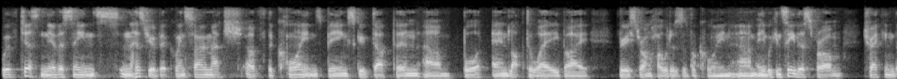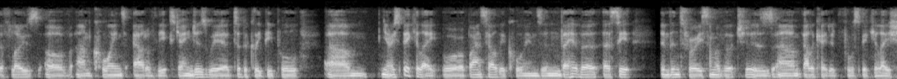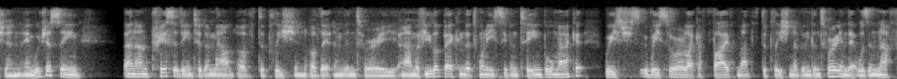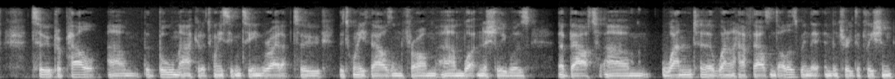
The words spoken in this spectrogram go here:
we've just never seen in the history of Bitcoin so much of the coins being scooped up and um, bought and locked away by very strong holders of the coin. Um, and we can see this from tracking the flows of um, coins out of the exchanges, where typically people, um, you know, speculate or buy and sell their coins, and they have a, a set inventory, some of which is um, allocated for speculation. And we've just seen an unprecedented amount of depletion of that inventory. Um, if you look back in the 2017 bull market, we we saw like a five month depletion of inventory, and that was enough to propel um, the bull market of 2017 right up to the 20,000 from um, what initially was about um, one to one and a half thousand dollars when that inventory depletion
